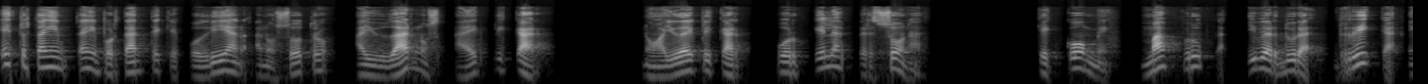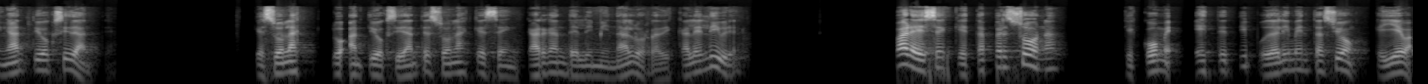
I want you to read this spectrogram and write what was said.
Esto es tan, tan importante que podrían a nosotros ayudarnos a explicar, nos ayuda a explicar por qué las personas que comen más fruta y verdura rica en antioxidantes, que son las, los antioxidantes son las que se encargan de eliminar los radicales libres, parece que esta persona que come este tipo de alimentación que lleva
